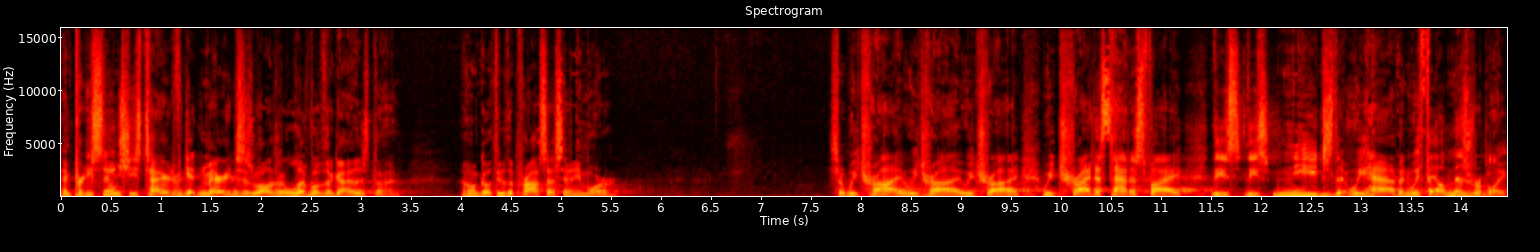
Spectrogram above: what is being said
And pretty soon she's tired of getting married and says, well, I'll just live with the guy this time. I won't go through the process anymore. So we try, we try, we try, we try to satisfy these, these needs that we have, and we fail miserably,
